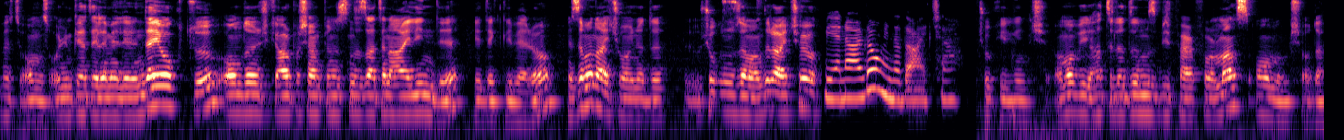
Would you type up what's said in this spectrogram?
Evet olmaz. Olimpiyat elemelerinde yoktu. Ondan önceki Avrupa Şampiyonası'nda zaten Aylin'di yedek libero. Ne zaman Ayça oynadı? Çok uzun zamandır Ayça yok. Biennale'de oynadı Ayça. Çok ilginç. Ama bir hatırladığımız bir performans olmamış o da.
